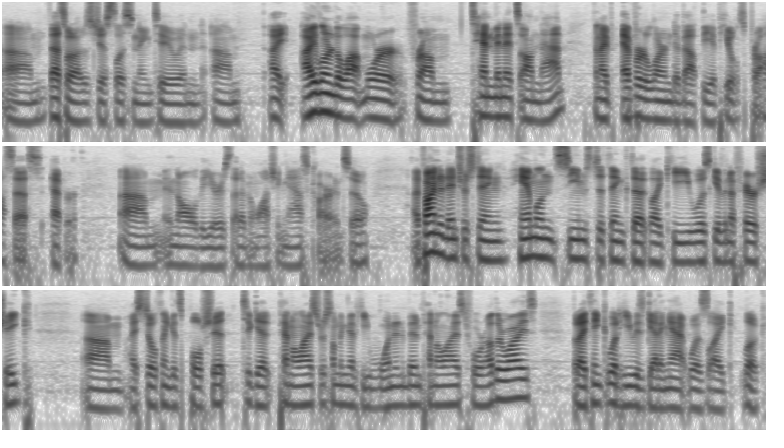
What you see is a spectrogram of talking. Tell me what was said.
Um, that's what I was just listening to, and um, I I learned a lot more from ten minutes on that than I've ever learned about the appeals process ever um, in all the years that I've been watching NASCAR. And so I find it interesting. Hamlin seems to think that like he was given a fair shake. Um, I still think it's bullshit to get penalized for something that he wouldn't have been penalized for otherwise. But I think what he was getting at was like, look,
